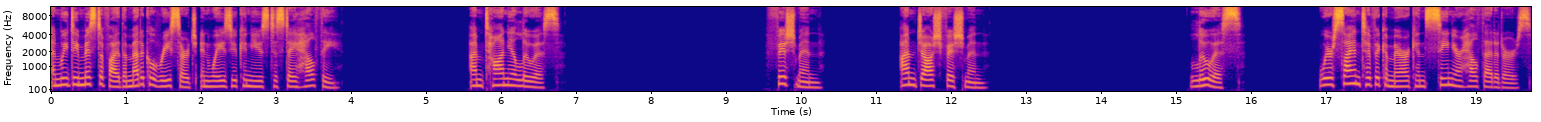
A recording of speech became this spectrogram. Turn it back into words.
And we demystify the medical research in ways you can use to stay healthy. I'm Tanya Lewis. Fishman. I'm Josh Fishman. Lewis. We're Scientific American's senior health editors.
